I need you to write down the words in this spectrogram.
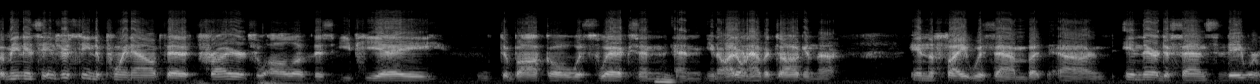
I mean it's interesting to point out that prior to all of this EPA debacle with Swix, and and you know I don't have a dog in the in the fight with them, but uh, in their defense, they were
